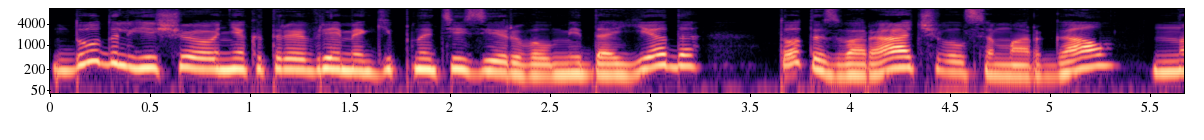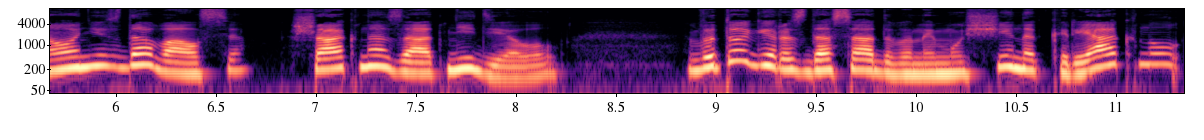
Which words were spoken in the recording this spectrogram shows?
Дудль еще некоторое время гипнотизировал медоеда, тот изворачивался, моргал, но не сдавался, шаг назад не делал. В итоге раздосадованный мужчина крякнул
